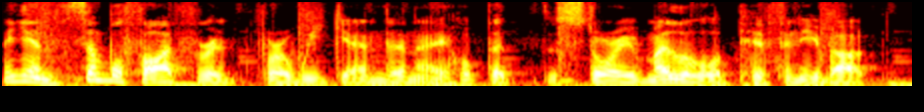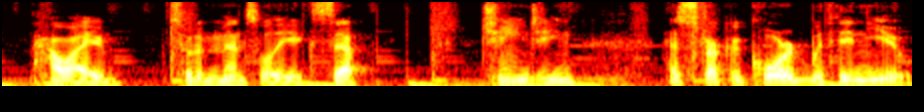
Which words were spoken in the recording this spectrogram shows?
Again, simple thought for, for a weekend, and I hope that the story of my little epiphany about how I sort of mentally accept changing has struck a chord within you.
